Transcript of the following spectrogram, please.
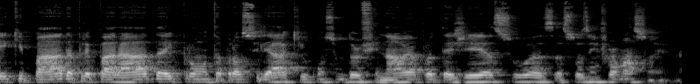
equipada, preparada e pronta para auxiliar aqui o consumidor final e a proteger as suas, as suas informações. Né?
